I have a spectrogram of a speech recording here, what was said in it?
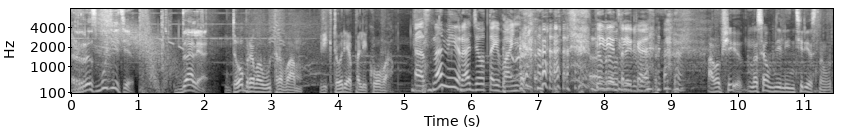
Разбудите! Далее! Доброго утра вам, Виктория Полякова. А с нами радио Тайвань. Привет, утро, Вика. ребят. А вообще, на самом деле интересно, вот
